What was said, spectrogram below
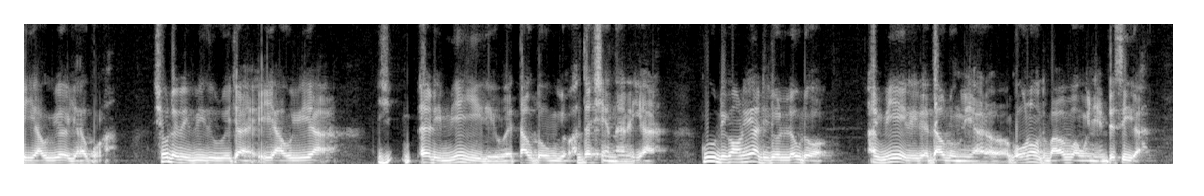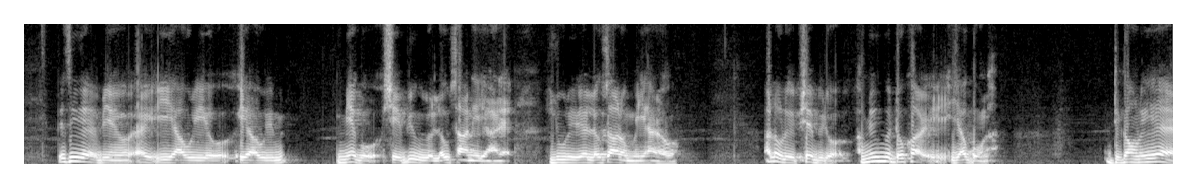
အရာကြီးရဲ့ရောက်ကုန်တာရှုပ်တယ်ပြည်သူတွေကြရင်အရာကြီးကအဲ့ဒီမြင့်ရည်တွေပဲတောက်သုံးပြီးတော့အသက်ရှင်နေနေရတယ်အခုဒီကောင်တွေကဒီလိုလှုပ်တော့အဲ့မြင့်ရည်တွေလည်းတောက်လို့မရတော့အကုန်လုံးတဘာပတ်ဝန်းကျင်ပစ္စည်းလားပစ္စည်းရဲ့အပြင်အဲ့ ARV ကို ARV မြက်ကိုအခြေပြုပြီးတော့လှုပ်ရှားနေရတဲ့လူတွေလည်းလှုပ်ရှားလို့မရတော့ဘူး အဲ့လိုလေးဖြစ်ပြီးတော့အမျိုးမျိုးဒုက္ခတွေရောက်ကုန်လားဒီကောင်တွေရဲ့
